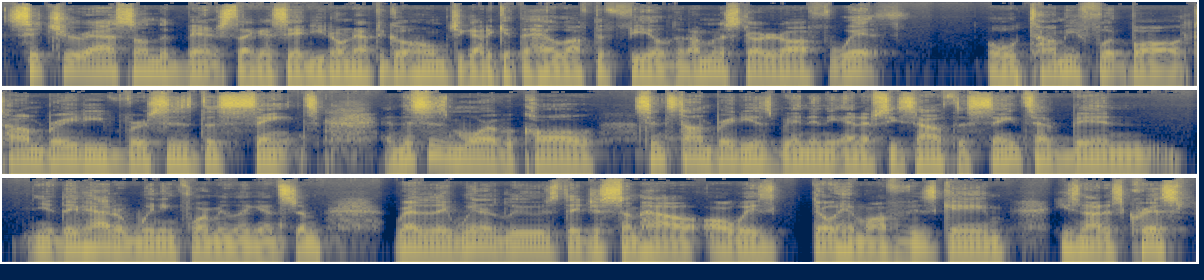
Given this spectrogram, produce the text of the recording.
Sit your ass on the bench. Like I said, you don't have to go home, but you got to get the hell off the field. And I'm going to start it off with old Tommy football, Tom Brady versus the Saints. And this is more of a call since Tom Brady has been in the NFC South, the Saints have been you know, they've had a winning formula against him. Whether they win or lose, they just somehow always throw him off of his game. He's not as crisp.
